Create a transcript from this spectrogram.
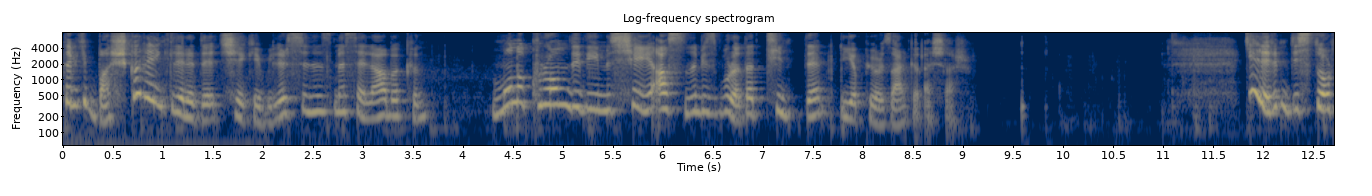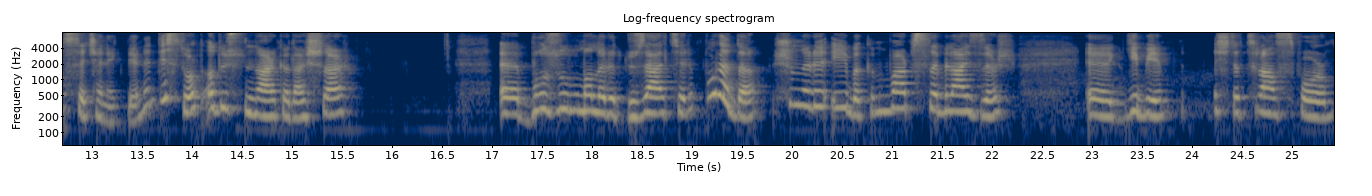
tabii ki başka renklere de çekebilirsiniz. Mesela bakın monokrom dediğimiz şeyi aslında biz burada tintte yapıyoruz arkadaşlar. Gelelim distort seçeneklerine. Distort adı üstünde arkadaşlar e, bozulmaları düzeltir. Burada şunlara iyi bakın. Warp Stabilizer e, gibi işte transform,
